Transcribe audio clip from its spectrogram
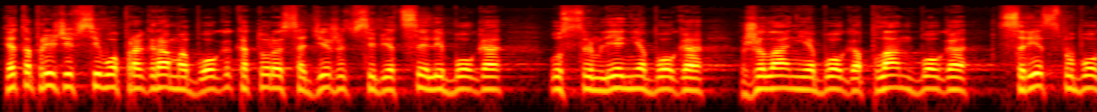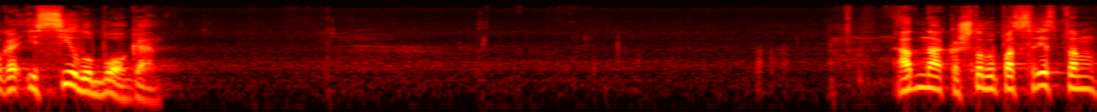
Это прежде всего программа Бога, которая содержит в себе цели Бога, устремление Бога, желание Бога, план Бога, средства Бога и силу Бога. Однако, чтобы посредством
